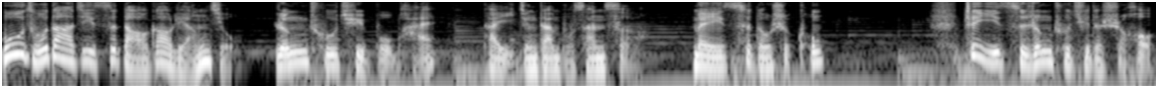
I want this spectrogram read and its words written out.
巫族大祭司祷告良久，扔出去补牌。他已经占卜三次了，每次都是空。这一次扔出去的时候，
